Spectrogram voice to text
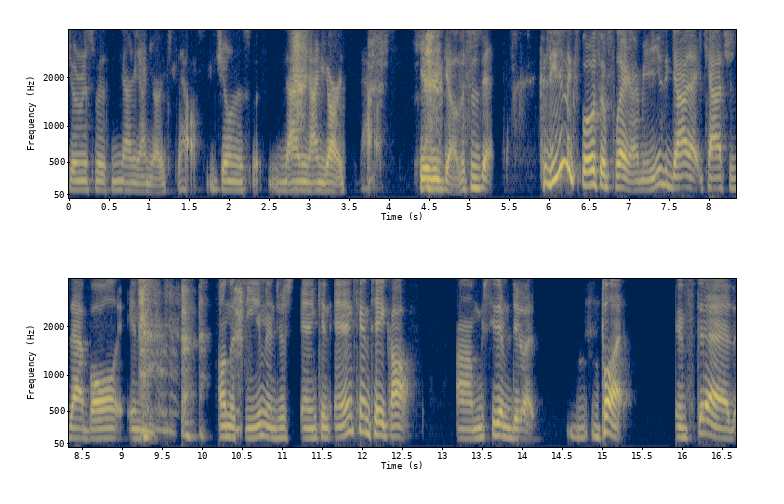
Jonnu Smith 99 yards to the house. Jonnu Smith 99 yards to the house. Here we go. This is it. Because he's an explosive player. I mean, he's a guy that catches that ball in on the seam and just and can and can take off. Um, we see them do it, but instead,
